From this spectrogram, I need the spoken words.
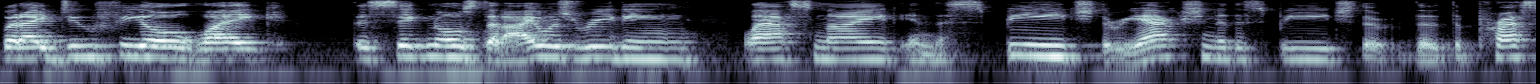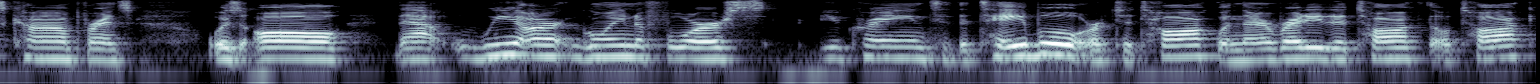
But I do feel like the signals that I was reading last night in the speech, the reaction to the speech, the, the, the press conference was all that we aren't going to force Ukraine to the table or to talk. When they're ready to talk, they'll talk.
